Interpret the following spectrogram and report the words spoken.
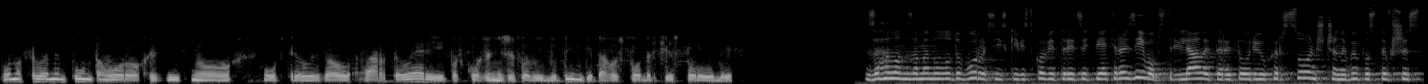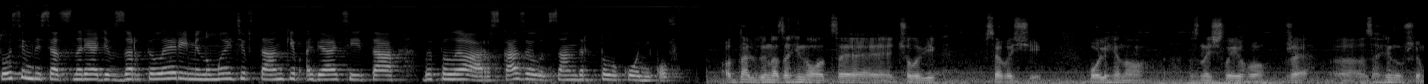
По населеним пунктам ворог здійснював обстріли з артилерії, пошкоджені житлові будинки та господарчі споруди. Загалом за минулу добу російські військові 35 разів обстріляли територію Херсонщини, випустивши 170 снарядів з артилерії, мінометів, танків, авіації та БПЛА, розказує Олександр Толоконіков. Одна людина загинула, це чоловік в селищі Ольгіно. Знайшли його вже е, загинувшим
